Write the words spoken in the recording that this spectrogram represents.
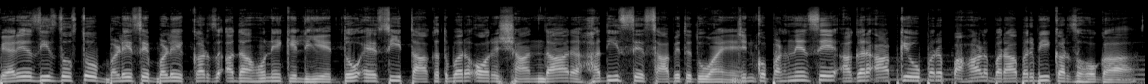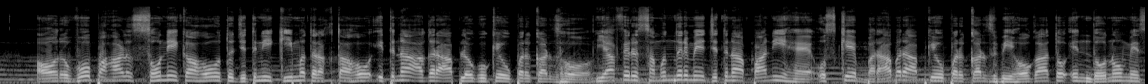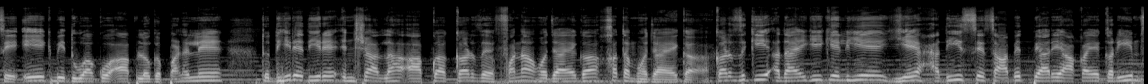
प्यारे अज़ीज़ दोस्तों, बड़े से बड़े कर्ज़ अदा होने के लिए दो ऐसी ताकतवर और शानदार हदीस से साबित दुआएँ, जिनको पढ़ने से अगर आपके ऊपर पहाड़ बराबर भी कर्ज़ होगा। और वो पहाड़ सोने का हो तो जितनी कीमत रखता हो, इतना अगर आप लोगों के ऊपर कर्ज हो। या फिर समुद्र में जितना पानी है, उसके बराबर आपके ऊपर कर्ज भी होगा तो इन दोनों में से एक भी दुआ को आप लोग पढ़ लें तो धीरे धीरे इनशाला आपका कर्ज फना हो जाएगा, ख़त्म हो जाएगा। कर्ज की अदायगी के लिए ये हदीस से साबित प्यारे आका करीम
